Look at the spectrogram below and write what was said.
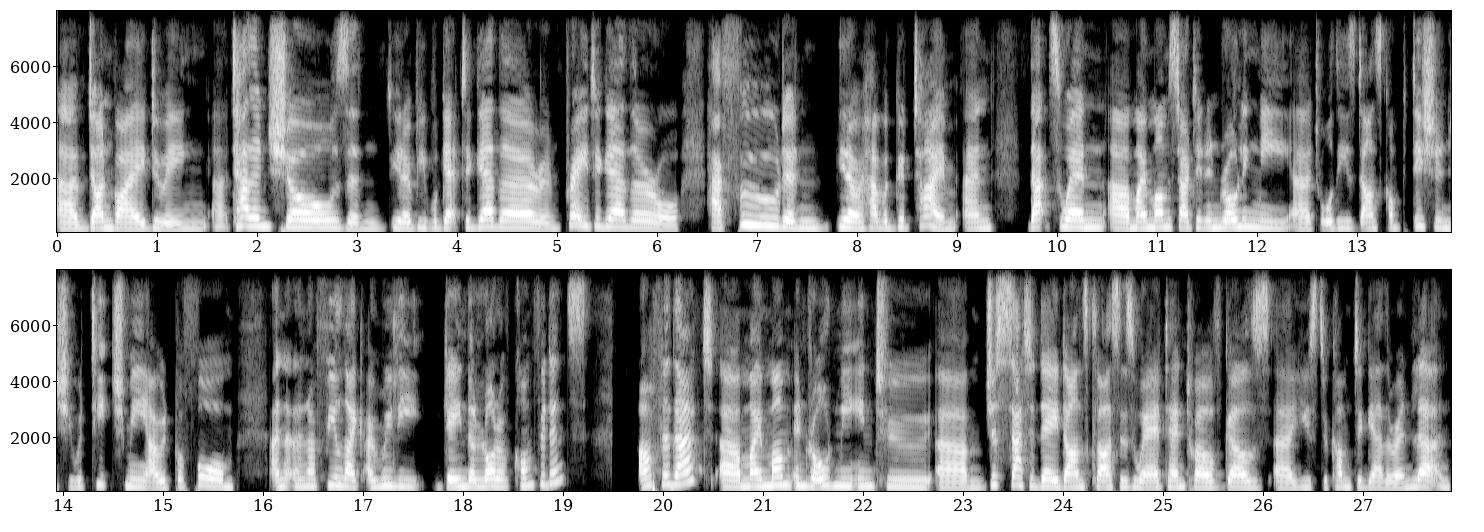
uh, done by doing uh, talent shows and you know people get together and pray together or have food and you know have a good time. And that's when uh, my mom started enrolling me uh, to all these dance competitions. She would teach me i would perform and, and i feel like i really gained a lot of confidence after that, uh, my mum enrolled me into um, just Saturday dance classes where 10, 12 girls uh, used to come together and learn.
